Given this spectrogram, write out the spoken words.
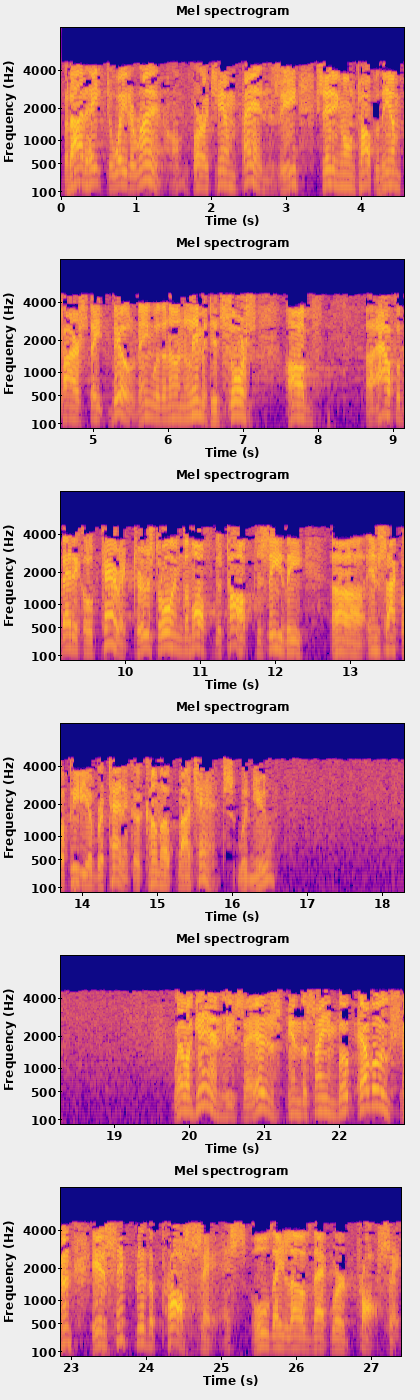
But I'd hate to wait around for a chimpanzee sitting on top of the Empire State Building with an unlimited source of uh, alphabetical characters, throwing them off the top to see the uh, Encyclopedia Britannica come up by chance, wouldn't you? Well, again, he says in the same book, evolution is simply the process. Oh, they love that word process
